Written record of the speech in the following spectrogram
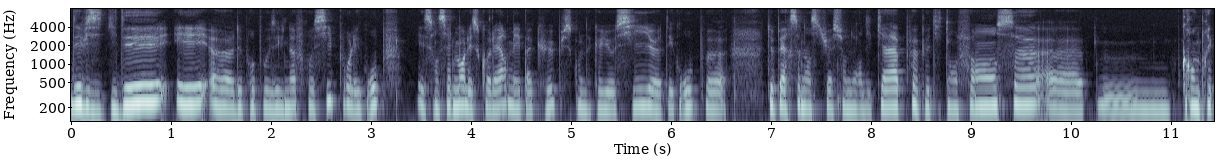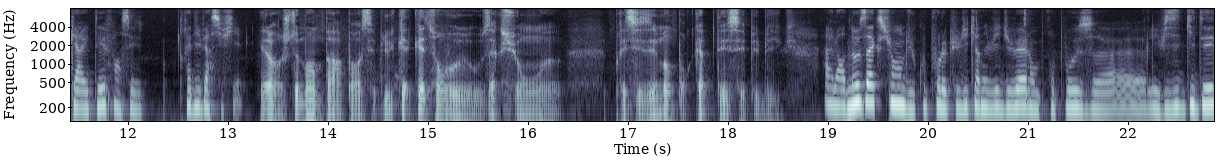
des visites guidées, et euh, de proposer une offre aussi pour les groupes, essentiellement les scolaires, mais pas que, puisqu'on accueille aussi euh, des groupes de personnes en situation de handicap, petite enfance, grande précarité, enfin c'est très diversifié. Et alors justement, par rapport à ces publics, quelles sont vos actions euh, précisément pour capter ces publics? Alors nos actions, du coup, pour le public individuel, on propose euh, les visites guidées.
